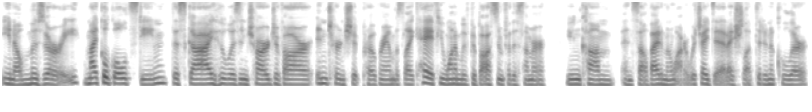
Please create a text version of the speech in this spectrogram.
you know, Missouri. Michael Goldstein, this guy who was in charge of our internship program, was like, Hey, if you want to move to Boston for the summer, you can come and sell vitamin water, which I did. I schlepped it in a cooler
